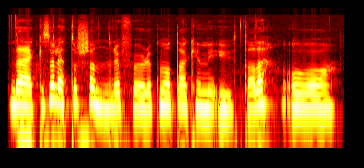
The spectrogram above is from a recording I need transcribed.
Det er ikke så lett å skjønne det før du på en måte har kommet ut av det, og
